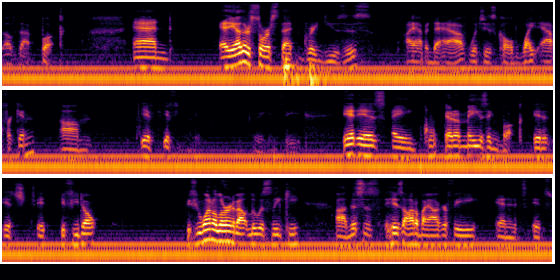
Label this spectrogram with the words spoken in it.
of that book. And, and the other source that Grigg uses, I happen to have, which is called White African. Um, if if you can see, it is a an amazing book. It it's it if you don't if you want to learn about Louis Leakey, uh, this is his autobiography, and it's it's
